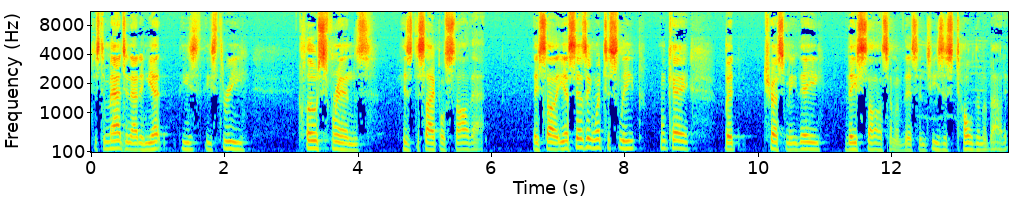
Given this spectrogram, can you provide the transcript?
Just imagine that. And yet, these, these three close friends, his disciples, saw that. They saw that. Yes, says they went to sleep. Okay. But trust me, they, they saw some of this, and Jesus told them about it.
